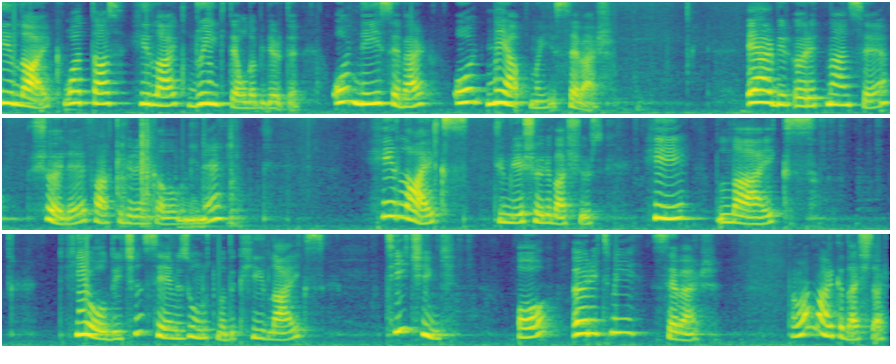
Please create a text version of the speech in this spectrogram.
he like? What does he like doing de olabilirdi. O neyi sever? O ne yapmayı sever? Eğer bir öğretmense şöyle farklı bir renk alalım yine. He likes cümleye şöyle başlıyoruz. He likes he olduğu için S'mizi unutmadık. He likes teaching. O öğretmeyi sever. Tamam mı arkadaşlar?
